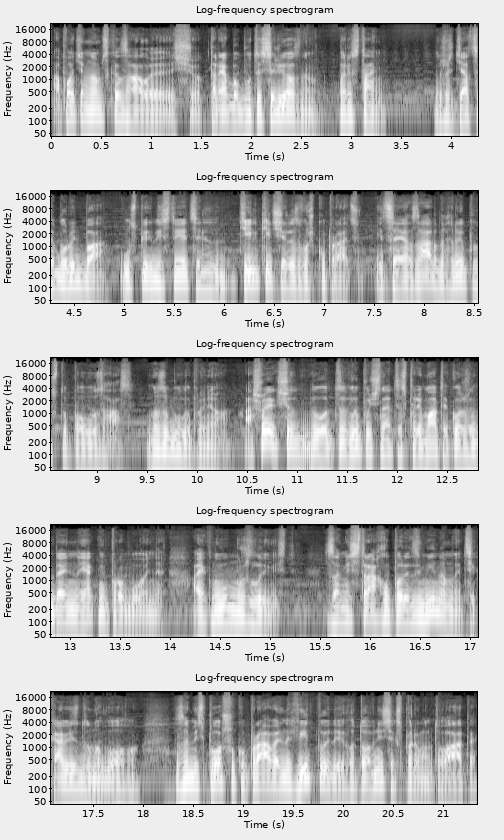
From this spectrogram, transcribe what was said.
А потім нам сказали, що треба бути серйозним. Перестань. Життя це боротьба. Успіх дістається тільки через важку працю. І цей азарт гри поступово згас. Ми забули про нього. А що якщо ну, от, ви почнете сприймати кожен день не як випробування, а як нову можливість? Замість страху перед змінами цікавість до нового, замість пошуку правильних відповідей готовність експериментувати,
